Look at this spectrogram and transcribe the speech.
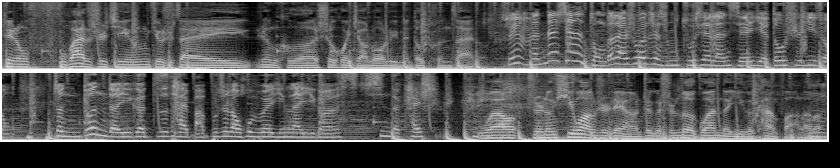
这种腐败的事情，就是在任何社会角落里面都存在的。所以反正现在总的来说，这什么足协、篮协也都是一种整顿的一个姿态吧，不知道会不会迎来一个新的开始。我要只能希望是这样，这个是乐观的一个看法了吧。嗯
